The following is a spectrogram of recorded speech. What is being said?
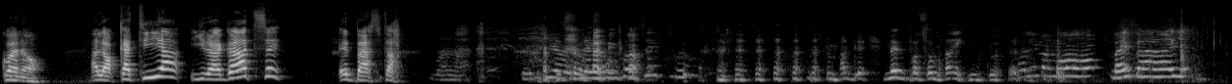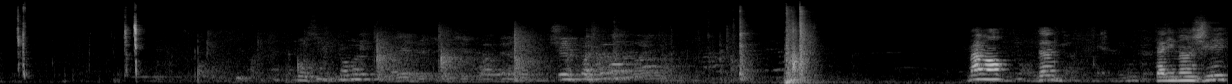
Quoi no? Allora, Katia, i ragazzi e basta. Même pas son mari. Allez, maman. Bye bye. Maman, donne. T'as les mains gelées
